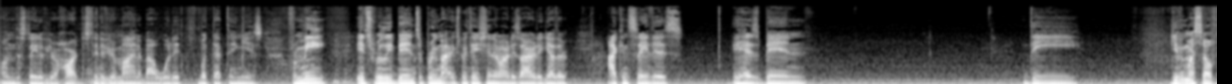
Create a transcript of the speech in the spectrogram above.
on the state of your heart, the state of your mind about what it, what that thing is. For me, mm-hmm. it's really been to bring my expectation and my desire together. I can say this it has been the giving myself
